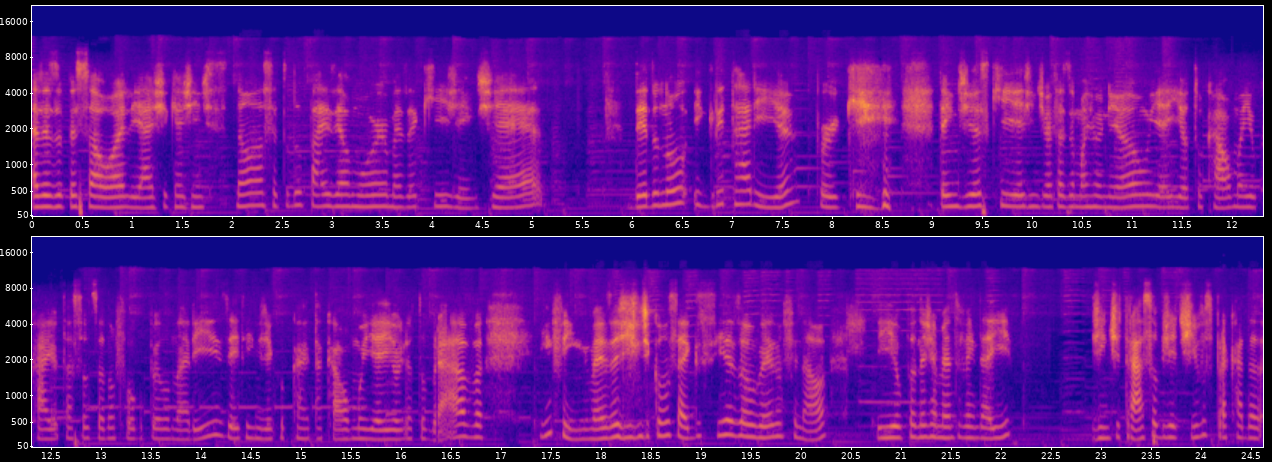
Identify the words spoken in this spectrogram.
às vezes o pessoal olha e acha que a gente, nossa, é tudo paz e amor, mas aqui, gente, é dedo no e gritaria, porque tem dias que a gente vai fazer uma reunião e aí eu tô calma e o Caio tá soltando fogo pelo nariz, e aí tem dia que o Caio tá calmo e aí eu já tô brava. Enfim, mas a gente consegue se resolver no final. E o planejamento vem daí. A gente traça objetivos para cada,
